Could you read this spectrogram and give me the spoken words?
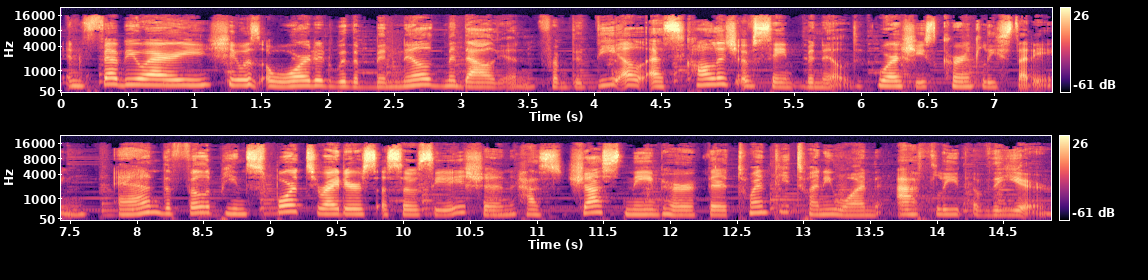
In February, she was awarded with a Benilde Medallion from the DLS College of St. Benilde, where she's currently studying. And the Philippine Sports Writers Association has just named her their 2021 Athlete of the Year.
